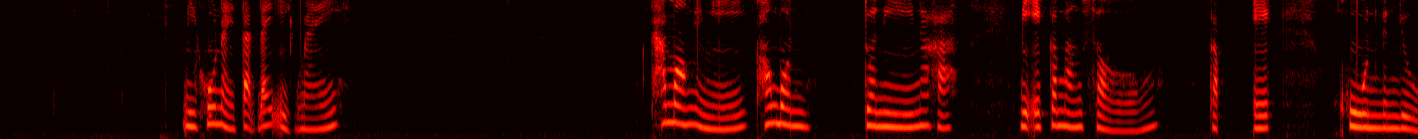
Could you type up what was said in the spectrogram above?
2 มีคู่ไหนตัดได้อีกไหม ถ้ามองอย่างนี้ ข้างบนตัวนี้นะคะ มี x กำลังสองกับ x คูณกันอยู่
